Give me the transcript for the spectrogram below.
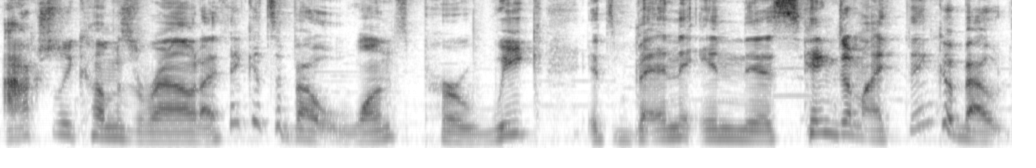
actually comes around I think it's about once per week. It's been in this kingdom I think about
